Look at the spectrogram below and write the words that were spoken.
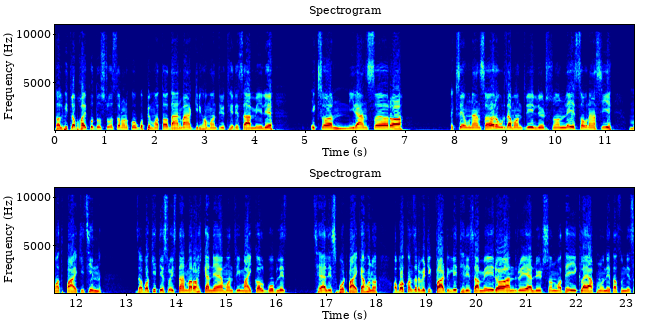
दलभित्र भएको दोस्रो चरणको गोप्य मतदानमा गृहमन्त्री थेरेसा मेले एक सय र एक सय उनान्सय र ऊर्जा मन्त्री लेडसनले चौरासी मत पाएकी छिन् जबकि तेस्रो स्थानमा रहेका न्याय मन्त्री माइकल गोबले छयालिस भोट पाएका हुन्। अब कन्जर्भेटिभ पार्टीले थेरेसा मे र आन्द्रिया लेडसन मध्ये एकलाई आफ्नो नेता चुन्नेछ।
